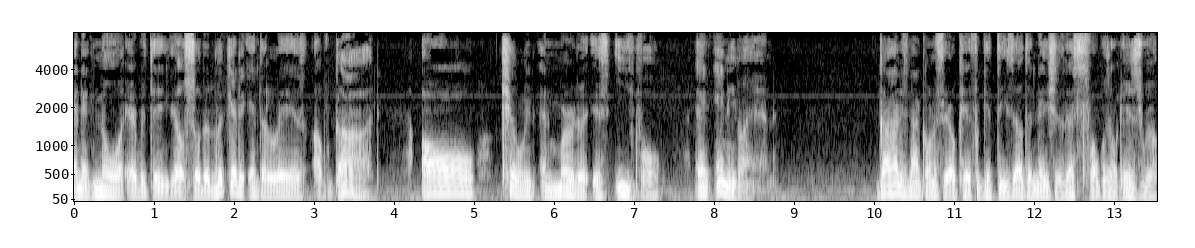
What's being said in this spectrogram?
and ignore everything else. So to look at it in the lens of God, all killing and murder is evil in any land. God is not going to say, okay, forget these other nations. Let's focus on Israel.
